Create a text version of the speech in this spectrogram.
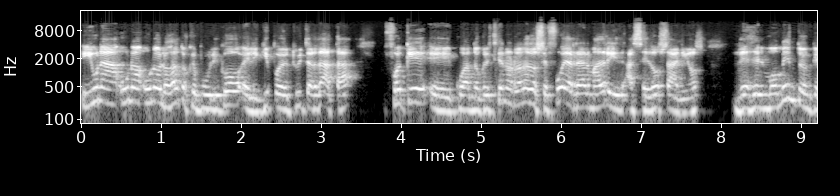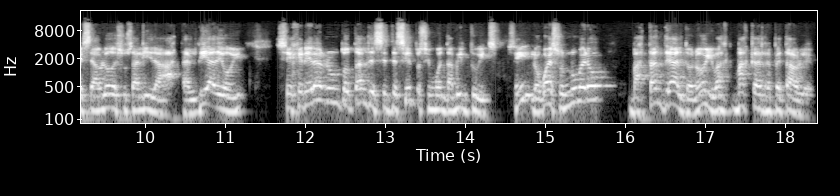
Y una, uno de los datos que publicó el equipo de Twitter Data fue que eh, cuando Cristiano Ronaldo se fue de Real Madrid hace dos años, desde el momento en que se habló de su salida hasta el día de hoy, se generaron un total de 750.000 tweets, ¿sí? lo cual es un número bastante alto ¿no? y más, que respetable.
